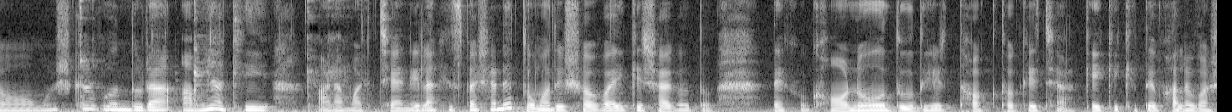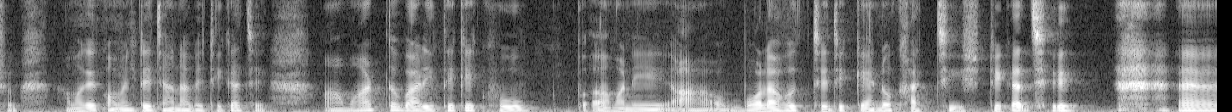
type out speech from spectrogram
নমস্কার বন্ধুরা আমি আখি আর আমার চ্যানেল আখিস প্যাশানে তোমাদের সবাইকে স্বাগত। দেখো ঘন দুধের থকথকে চা কে কে খেতে ভালোবাসো আমাকে কমেন্টে জানাবে ঠিক আছে? আমার তো বাড়ি থেকে খুব মানে বলা হচ্ছে যে কেন খাচ্ছিস ঠিক আছে? হ্যাঁ,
